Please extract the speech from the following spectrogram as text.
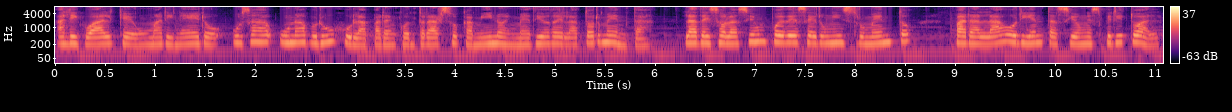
Al igual que un marinero usa una brújula para encontrar su camino en medio de la tormenta, la desolación puede ser un instrumento para la orientación espiritual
